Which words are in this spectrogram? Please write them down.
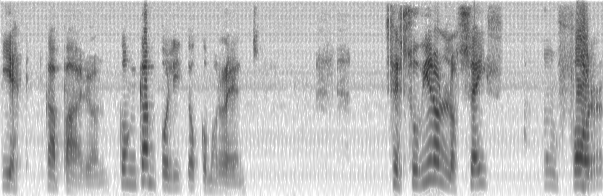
y escaparon, con Campolito como rehén. Se subieron los seis a un Ford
